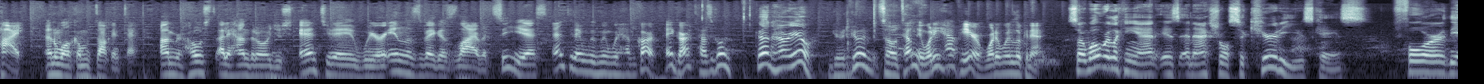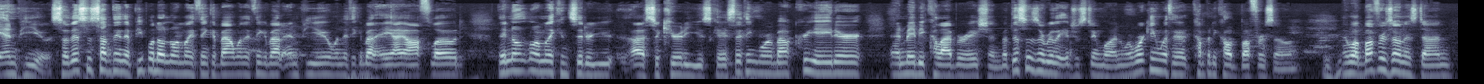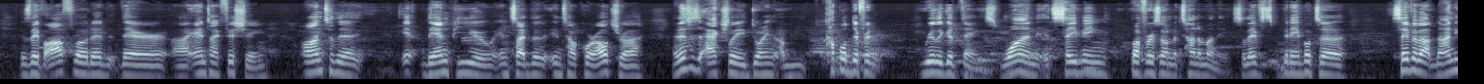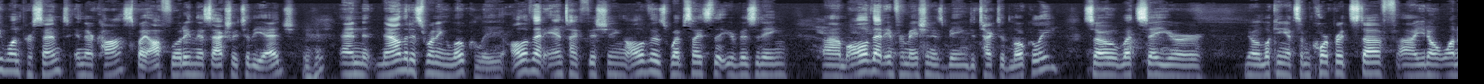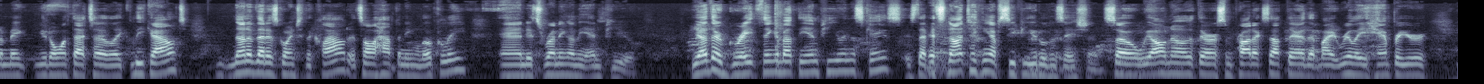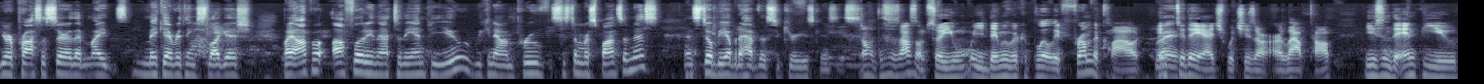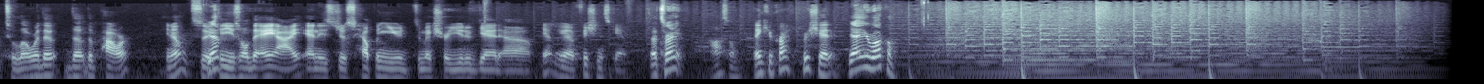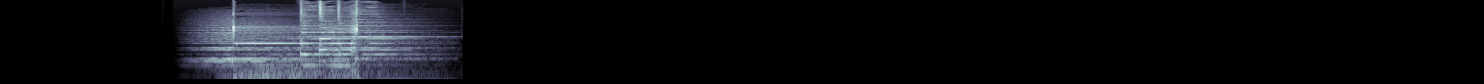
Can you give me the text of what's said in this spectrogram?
Hi, and welcome to Talking Tech. I'm your host, Alejandro Hoyos, and today we are in Las Vegas live at CES, and today with me we have Garth. Hey Garth, how's it going? Good, how are you? Good, good. So tell me, what do you have here? What are we looking at? So what we're looking at is an actual security use case for the NPU. So this is something that people don't normally think about when they think about NPU, when they think about AI offload. They don't normally consider a security use case. They think more about creator and maybe collaboration. But this is a really interesting one. We're working with a company called Bufferzone. Mm-hmm. And what Bufferzone has done is they've offloaded their uh, anti-phishing onto the, the NPU inside the Intel Core Ultra. And this is actually doing a couple different really good things. One, it's saving Bufferzone a ton of money. So they've been able to save about 91% in their costs by offloading this actually to the edge. Mm-hmm. And now that it's running locally, all of that anti phishing, all of those websites that you're visiting, um, all of that information is being detected locally. So let's say you're you know looking at some corporate stuff uh, you don't want to make you don't want that to like leak out none of that is going to the cloud it's all happening locally and it's running on the npu the other great thing about the NPU in this case is that it's not taking up CPU utilization. So we all know that there are some products out there that might really hamper your, your processor, that might make everything sluggish. By op- offloading that to the NPU, we can now improve system responsiveness and still be able to have those secure use cases. Oh, this is awesome. So you, they move it completely from the cloud right. into the edge, which is our, our, laptop, using the NPU to lower the, the, the power you know, so you can use all the AI, and it's just helping you to make sure you to get uh, yeah, a phishing scam. That's right. Awesome. Thank you, Craig. Appreciate it. Yeah, you're welcome.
